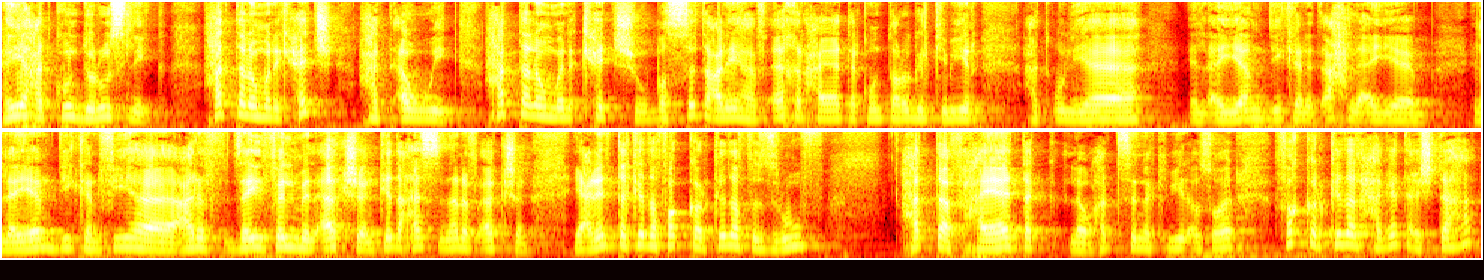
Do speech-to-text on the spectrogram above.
هي هتكون دروس ليك. حتى لو ما نجحتش هتقويك. حتى لو ما نجحتش وبصيت عليها في آخر حياتك وأنت راجل كبير هتقول ياه الأيام دي كانت أحلى أيام. الأيام دي كان فيها عارف زي فيلم الأكشن كده حاسس إن أنا في أكشن. يعني أنت كده فكر كده في ظروف حتى في حياتك لو حتى سنك كبير أو صغير فكر كده الحاجات عشتها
